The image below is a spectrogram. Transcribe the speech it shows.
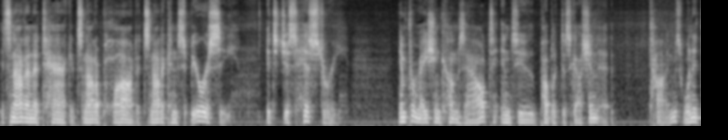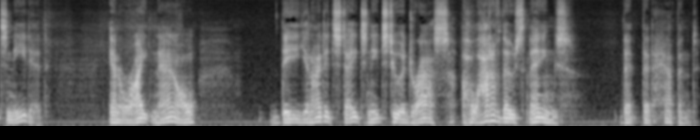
It's not an attack, it's not a plot, it's not a conspiracy, it's just history. Information comes out into public discussion at times when it's needed. And right now, the United States needs to address a lot of those things that, that happened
